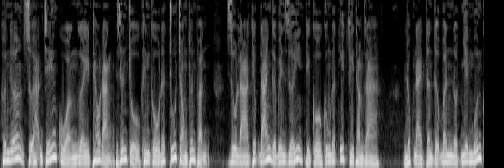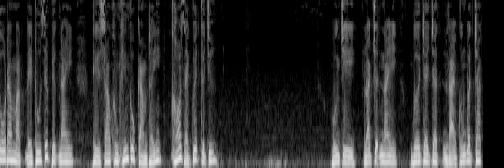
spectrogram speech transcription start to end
Hơn nữa, sự hạn chế của người theo đảng Dân Chủ khiến cô rất chú trọng thân phận. Dù là tiếp đái người bên dưới thì cô cũng rất ít khi tham gia. Lúc này Tần Tự Bân đột nhiên muốn cô ra mặt để thu xếp việc này thì sao không khiến cô cảm thấy khó giải quyết cơ chứ? Huống chi, loại chuyện này vừa chơi chật lại cũng bất chắc.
